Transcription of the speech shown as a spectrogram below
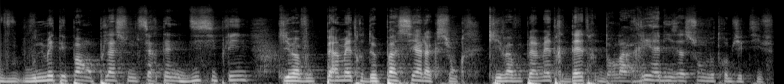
vous, ne mettez pas en place une certaine discipline qui va vous permettre de passer à l'action, qui va vous permettre d'être dans la réalisation de votre objectif.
